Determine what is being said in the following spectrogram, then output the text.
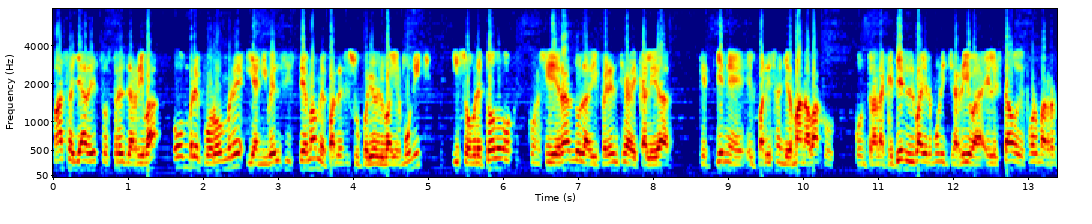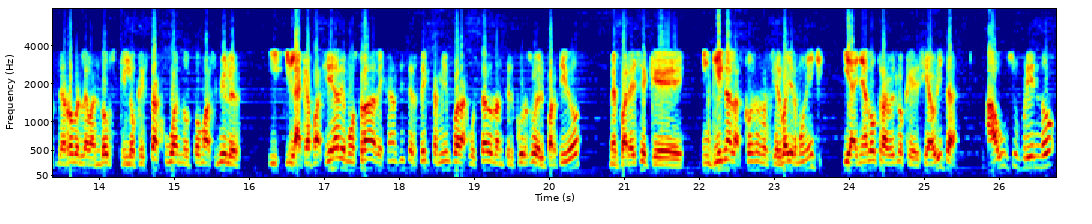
más allá de estos tres de arriba, hombre por hombre y a nivel sistema me parece superior el Bayern Múnich y sobre todo considerando la diferencia de calidad que tiene el Paris Saint-Germain abajo contra la que tiene el Bayern Múnich arriba, el estado de forma de Robert Lewandowski, lo que está jugando Thomas Müller y, la capacidad demostrada de Hans Dieter también para ajustar durante el curso del partido, me parece que inclina las cosas hacia el Bayern Múnich y añado otra vez lo que decía ahorita, aún sufriendo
